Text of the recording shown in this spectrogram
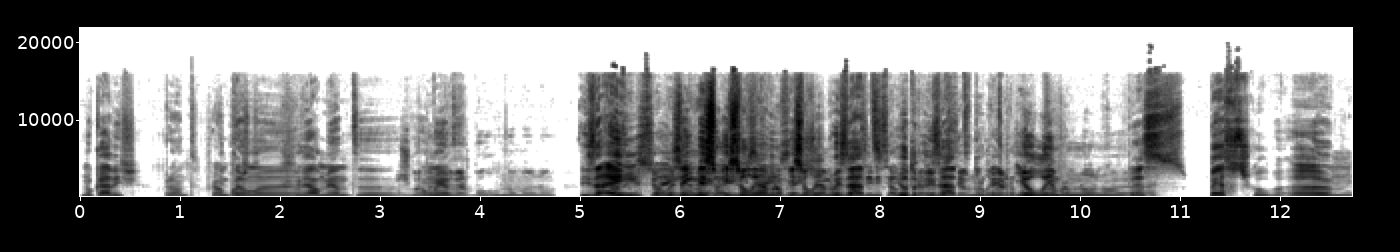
No Cádiz? Pronto. Então, ah, realmente, Mas um erro. Liverpool, numa- Exa é isso. é Sim, é mas isso, isso- é isso eu lembro, é isso eu é lembro. Exato. E outro, exato, troquei, troquei. Eu lembro-me no. Peço, peço desculpa. Ahm,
